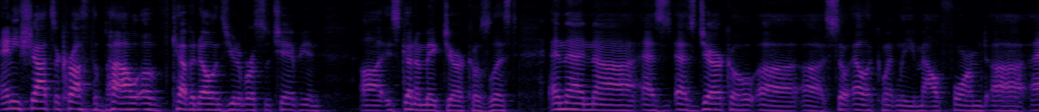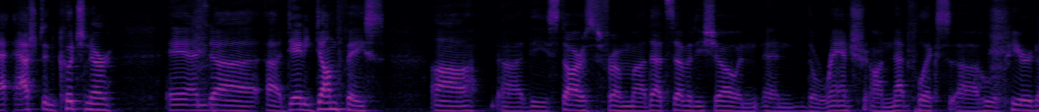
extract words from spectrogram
any shots across the bow of Kevin Owens, Universal Champion, uh, is going to make Jericho's list. And then, uh, as as Jericho uh, uh, so eloquently malformed, uh, Ashton Kutcher and uh, uh, Danny Dumbface, the stars from that '70s show and and The Ranch on Netflix, who appeared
